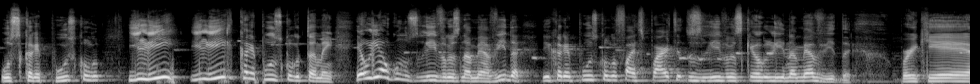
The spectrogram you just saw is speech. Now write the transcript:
os Crepúsculo e li, e li Crepúsculo também. Eu li alguns livros na minha vida e Crepúsculo faz parte dos livros que eu li na minha vida. Porque.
